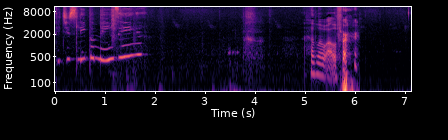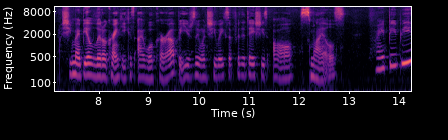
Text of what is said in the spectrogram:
Did you sleep amazing? Hello, Oliver. She might be a little cranky because I woke her up, but usually when she wakes up for the day, she's all smiles. Right, BB?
